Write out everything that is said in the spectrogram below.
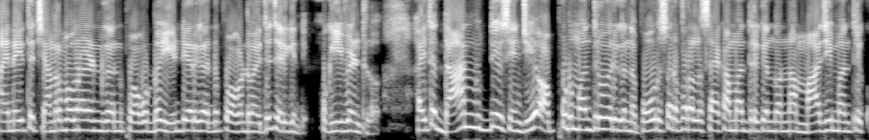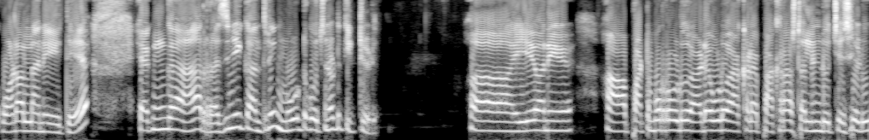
ఆయన అయితే చంద్రబాబు నాయుడు గారిని పోగొట్టడం ఎన్టీఆర్ గారిని పోగొట్టడం అయితే జరిగింది ఒక ఈవెంట్లో అయితే దాన్ని ఉద్దేశించి అప్పుడు మంత్రివారి కింద పౌర సరఫరాల శాఖ మంత్రి కింద ఉన్న మాజీ మంత్రి కోడాలని అయితే ఏకంగా రజనీకాంత్ని నోటుకు వచ్చినట్టు తిట్టాడు. ఏమని? పట్టబుర్రోడు ఆడేవాడు అక్కడ పక్క రాష్ట్రాల నుండి వచ్చేసాడు.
